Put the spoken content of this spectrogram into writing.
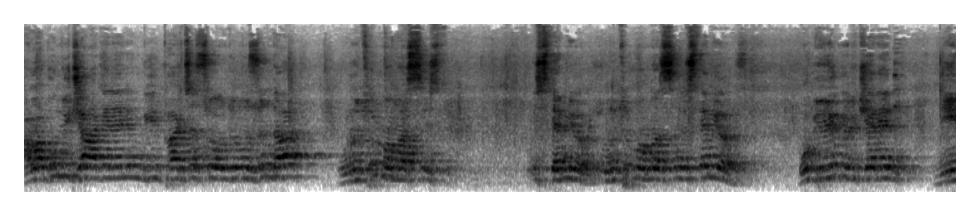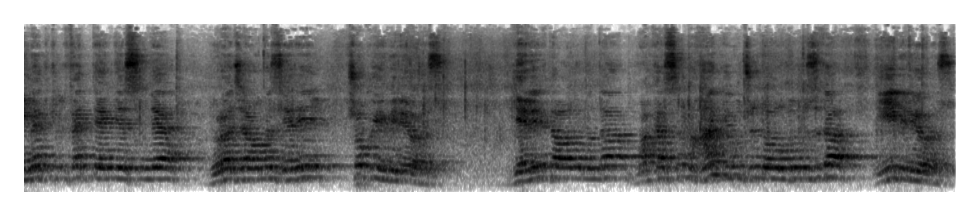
Ama bu mücadelenin bir parçası olduğumuzun da unutulmaması ist- istemiyoruz. Unutulmamasını istemiyoruz. Bu büyük ülkenin nimet külfet dengesinde duracağımız yeri çok iyi biliyoruz. Gelir dağılımında makasın hangi ucunda olduğumuzu da iyi biliyoruz.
